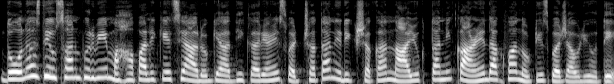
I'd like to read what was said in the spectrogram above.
दोनच दिवसांपूर्वी महापालिकेचे आरोग्य अधिकारी आणि स्वच्छता निरीक्षकांना आयुक्तांनी कारणे दाखवा नोटीस बजावली होती.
